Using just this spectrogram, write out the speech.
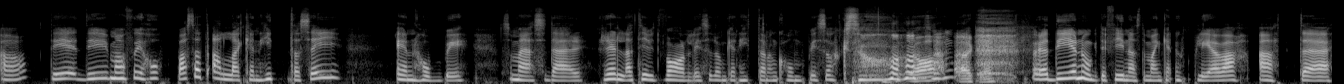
ja, det, det, man får ju hoppas att alla kan hitta sig en hobby som är sådär relativt vanlig så de kan hitta någon kompis också. Ja, verkligen. För det är nog det finaste man kan uppleva, att eh,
